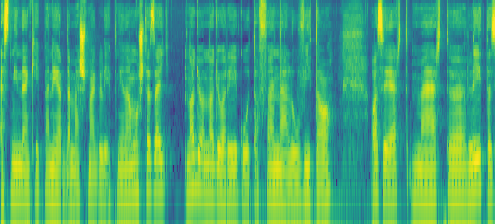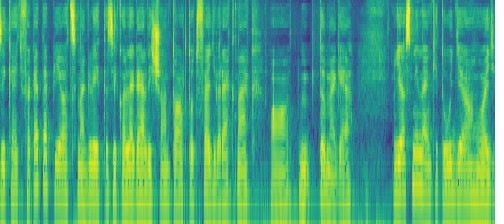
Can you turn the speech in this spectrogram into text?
ezt mindenképpen érdemes meglépni. Na most ez egy nagyon-nagyon régóta fennálló vita, azért, mert létezik egy fekete piac, meg létezik a legálisan tartott fegyvereknek a tömege. Ugye azt mindenki tudja, hogy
